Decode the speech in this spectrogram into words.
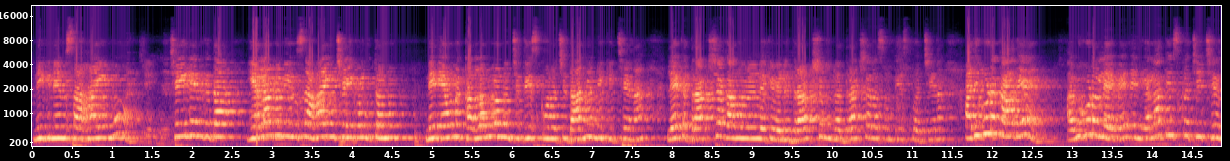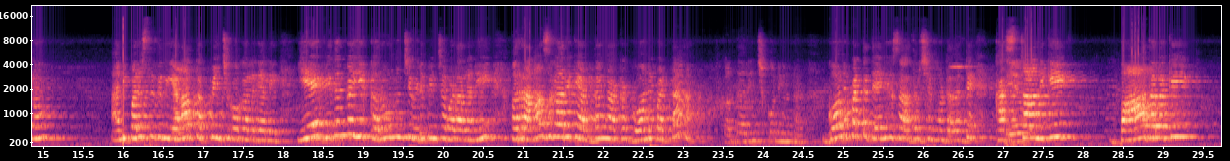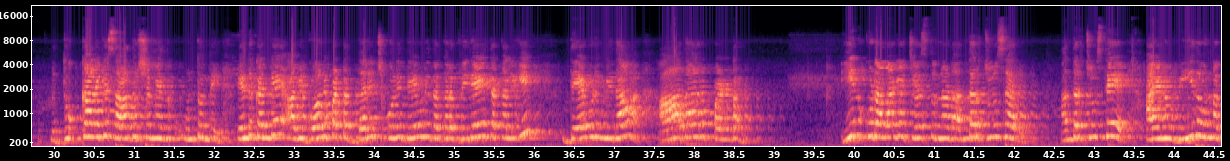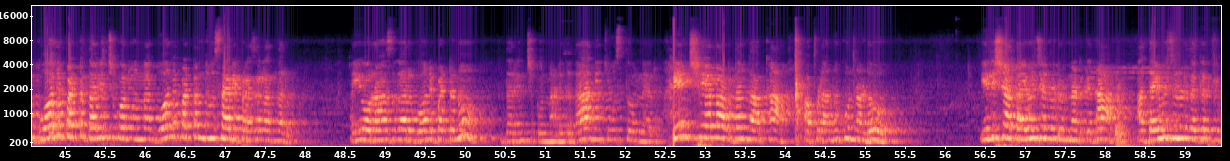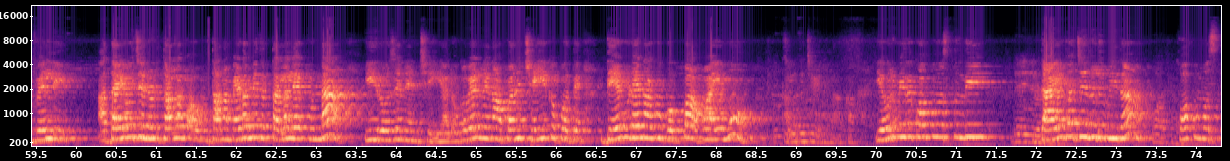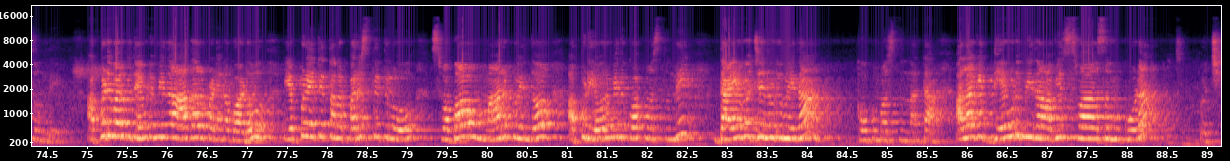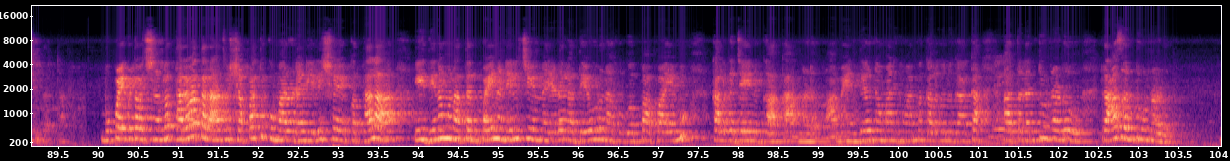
నీకు నేను సహాయము చేయలేను కదా. ఎలాగ నీకు సహాయం చేయగలుగుతాను? నేను ఏమైనా కళ్ళంలో నుంచి తీసుకొని వచ్చి ధాన్యం నీకు ఇచ్చేనా? లేక ద్రాక్ష కాలంలోకి వెళ్ళి ద్రాక్ష ద్రాక్ష రసం తీసుకొచ్చేనా? అది కూడా కాదే. అవి కూడా లేవే. నేను ఎలా తీసుకొచ్చి ఇచ్చాను? అని పరిస్థితిని ఎలా తప్పించుకోగలగాలి? ఏ విధంగా ఈ కరువు నుంచి విడిపించబడాలని రాజుగారికి అర్థం కాక గోనెపట్ట ధరించుకొని ఉన్నాడు గోనెపట్ట దేనికి సాదృశ్యంగా ఉంటుంది అంటే కష్టానికి బాధలకి దుఃఖానికి సాదృశ్యం ఎందుకు ఉంటుంది. ఎందుకంటే అవి గోనెపట్ట ధరించుకొని దేవుని దగ్గర విధేయత కలిగి దేవుడి మీద ఆధారపడడం. ఈయన కూడా అలాగే చేస్తున్నాడు. అందరు చూశారు. అందరు చూస్తే ఆయన మీద ఉన్న గోనెపట్ట ధరించుకొని ఉన్న గోనెపట్టను చూశారు ఈ ప్రజలందరూ. అయ్యో రాజుగారు గోనెపట్టను ధరించుకున్నాడు కదా అని చూస్తూ ఉన్నారు. ఏం చేయాలో అర్థం కాక అప్పుడు అనుకున్నాడు ఎలిషా దైవజనుడు ఉన్నాడు కదా ఆ దైవజనుడి దగ్గరికి వెళ్ళి ఆ దైవజనుడు తల తన మెడ మీద తల లేకుండా ఈ రోజే నేను చెయ్యాలి. ఒకవేళ నేను ఆ పని చేయకపోతే దేవుడే నాకు గొప్ప అపాయము కలుగజేయడు కాక ఎవరి మీద కోపం వస్తుంది? దైవజనుడు. దైవజనుడి మీద కోపం వస్తుంది. అప్పటి వరకు దేవుడి మీద ఆధారపడిన వాడు ఎప్పుడైతే తన పరిస్థితులు స్వభావం మారిపోయిందో అప్పుడు ఎవరి మీద కోపం వస్తుంది? దైవజనుడి మీద కోపం వస్తుందంట. అలాగే దేవుడి మీద అవిశ్వాసము కూడా వచ్చిందట. ముప్పై ఒకటో వచనంలో తర్వాత రాజు షపాతు కుమారుడైన ఎలిషా యొక్క తల ఈ దినమున అతని పైన నిలిచి ఉన్న ఎడల దేవుడు నాకు గొప్ప అపాయము కలగజేయను గాక అన్నాడు. ఆమె దేవుడి నామానికి మహిమ కలుగును గాక అతడు అంటున్నాడు రాజు అంటూ ఉన్నాడు.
